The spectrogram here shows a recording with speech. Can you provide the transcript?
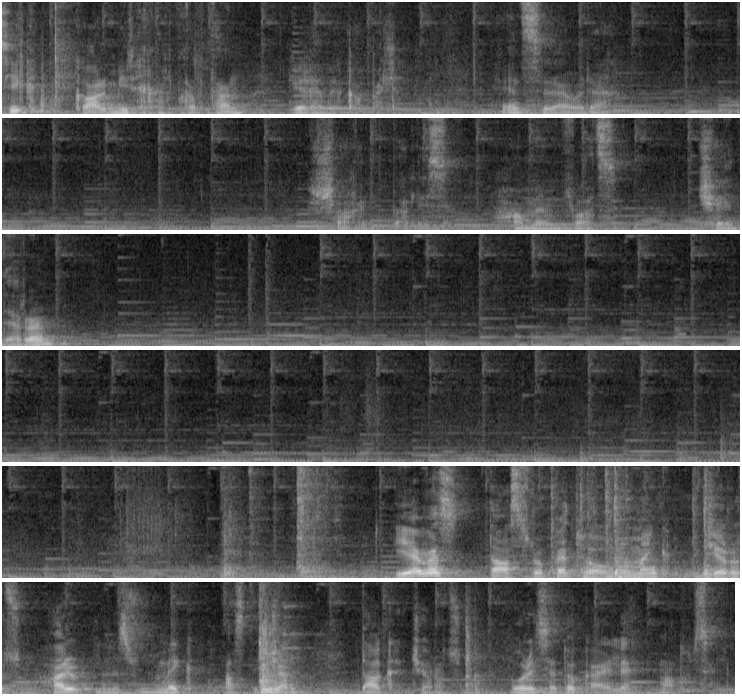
գեղեցիկ կարմիր խրթխրթան կեղև է կապել։ Հենց սրա վրա շաղ ենք տալիս համեմված չեդերը Եվս 10 րոպե թողնում ենք ջեռոցում 191 աստիճան տաք ջեռոցում, որից հետո կարելի է մատուցել։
